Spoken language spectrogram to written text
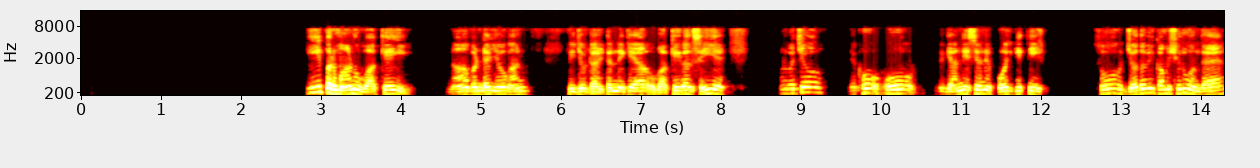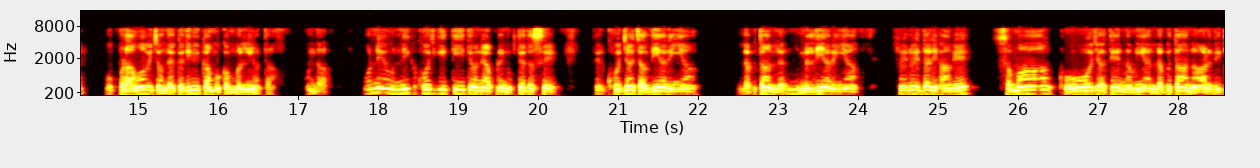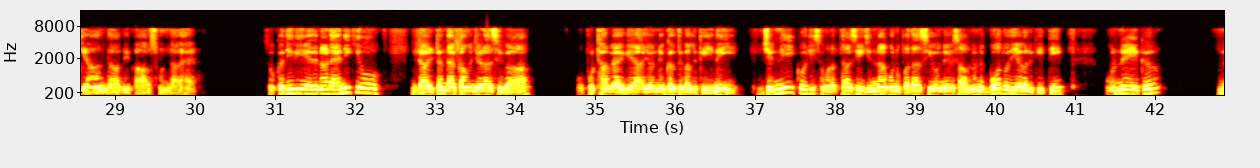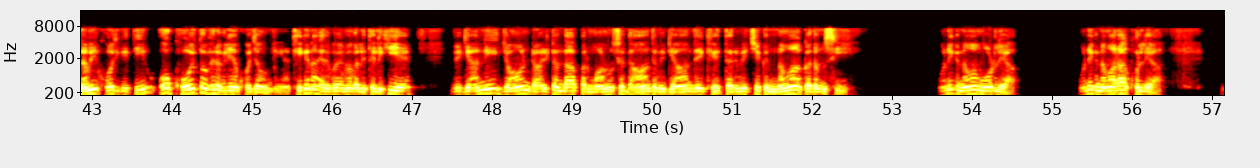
ਕੀ ਪਰਮਾਣੂ ਵਾਕਈ ਨਾ ਵੰਡਣਯੋਗ ਹਨ? ਕਿ ਜੋ ਡਾਲਟਨ ਨੇ ਕਿਹਾ, ਉਹ ਵਾਕਈ ਗੱਲ ਸਹੀ ਹੈ। ਹੁਣ ਬੱਚੋ ਦੇਖੋ, ਉਹ ਵਿਗਿਆਨੀ ਸੀ, ਉਹਨੇ ਖੋਜ ਕੀਤੀ। ਸੋ ਜਦੋਂ ਵੀ ਕੰਮ ਸ਼ੁਰੂ ਹੁੰਦਾ ਹੈ, ਉਹ ਪੜਾਵਾਂ ਵਿੱਚ ਹੁੰਦਾ ਕਦੀ ਵੀ ਕੰਮ ਮੁਕੰਮਲ ਨਹੀਂ ਹੁੰਦਾ ਹੁੰਦਾ। ਉਹਨੇ ਉਨੀ ਕੁ ਖੋਜ ਕੀਤੀ ਤੇ ਉਹਨੇ ਆਪਣੇ ਨੁਕਤੇ ਦੱਸੇ। ਫਿਰ ਖੋਜਾਂ ਚੱਲਦੀਆਂ ਰਹੀਆਂ ਲੱਭਤਾਂ ਲ- ਮਿਲਦੀਆਂ ਰਹੀਆਂ। ਸੋ ਇਹਨੂੰ ਇਦਾਂ ਲਿਖਾਂਗੇ, ਸਮਾਂ, ਖੋਜ ਅਤੇ ਨਵੀਆਂ ਲੱਭਤਾਂ ਨਾਲ ਵਿਗਿਆਨ ਦਾ ਵਿਕਾਸ ਹੁੰਦਾ ਹੈ। ਸੋ ਕਦੀ ਵੀ ਇਹਦੇ ਨਾਲ ਇਹ ਨਹੀਂ ਕਿ ਉਹ ਡਾਲਟਨ ਦਾ ਕੰਮ ਜਿਹੜਾ ਸੀਗਾ, ਉਹ ਪੁੱਠਾ ਪੈ ਗਿਆ ਜਾਂ ਉਹਨੇ ਗਲਤ ਗੱਲ ਕਹੀ, ਨਹੀਂ। ਜਿੰਨੀ ਕੁ ਉਹਦੀ ਸਮਰੱਥਾ ਸੀ, ਜਿੰਨਾ ਕੁ ਉਹਨੂੰ ਪਤਾ ਸੀ, ਉਹਨੇ ਹਿਸਾਬ ਨਾਲ ਉਹਨੇ ਬਹੁਤ ਵਧੀਆ ਗੱਲ ਕੀਤੀ। ਉਹਨੇ ਇੱਕ ਨਵੀਂ ਖੋਜ ਕੀਤੀ, ਉਹ ਖੋਜ ਤੋਂ ਫਿਰ ਅਗਲੀਆਂ ਖੋਜਾਂ ਹੁੰਦੀਆਂ। ਠੀਕ ਹੈ ਨਾ? ਇਹ ਦੇਖੋ, ਇਹ ਮੈਂ ਗੱਲ ਇੱਥੇ ਲਿਖੀ ਹੈ। ਵਿਗਿਆਨੀ ਜੌਨ ਡਾਲਟਨ ਦਾ ਪਰਮਾਣੂ ਸਿਧਾਂਤ ਵਿਗਿਆਨ ਦੇ ਖੇਤਰ ਵਿੱਚ ਇੱਕ ਨਵਾਂ ਕਦਮ ਸੀ। ਉਹਨੇ ਇੱਕ ਨਵਾਂ ਮੋੜ ਲਿਆ। ਉਹਨੇ ਇੱਕ ਨਵਾਂ ਰਾਹ ਖੋਲ੍ਹਿਆ,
